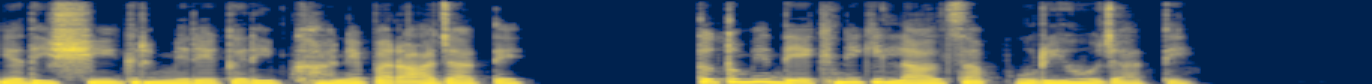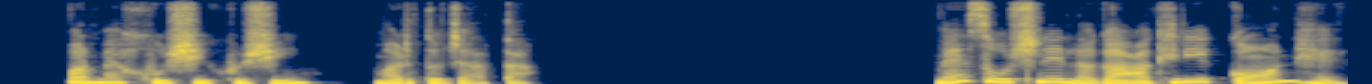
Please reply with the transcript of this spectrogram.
यदि शीघ्र मेरे करीब खाने पर आ जाते तो तुम्हें देखने की लालसा पूरी हो जाती, और मैं खुशी खुशी मर तो जाता। मैं सोचने लगा, आखिर ये कौन है?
